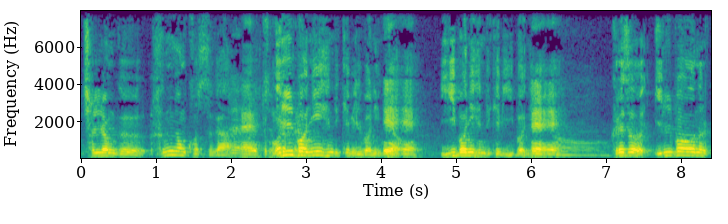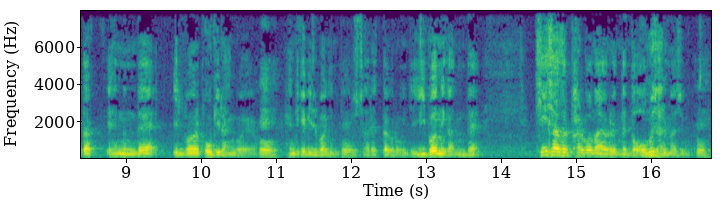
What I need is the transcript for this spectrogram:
철령 그 흥룡 코스가 네, 어렵더라고요. 1번이 핸디캡 1번이고요. 예, 예. 2번이 핸디캡 2번이에요. 예, 예. 그래서 1번을 딱 했는데 1번을 보기를 한 거예요. 네. 핸디캡 1번인데 그래서 잘했다 그러고 이제 2번이 갔는데 티샷을 8번 하려고 했는데 너무 잘 맞은 거예요. 네.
